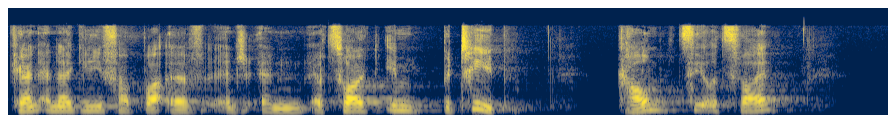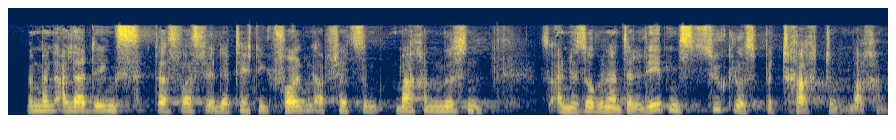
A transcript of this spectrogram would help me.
Kernenergie äh, erzeugt im Betrieb kaum CO2. Wenn man allerdings das, was wir in der Technikfolgenabschätzung machen müssen, eine sogenannte Lebenszyklusbetrachtung machen.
